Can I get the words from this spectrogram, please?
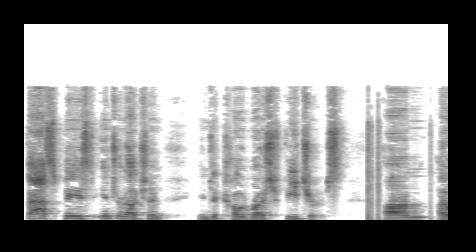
fast-paced introduction into CodeRush features. Um, I, I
